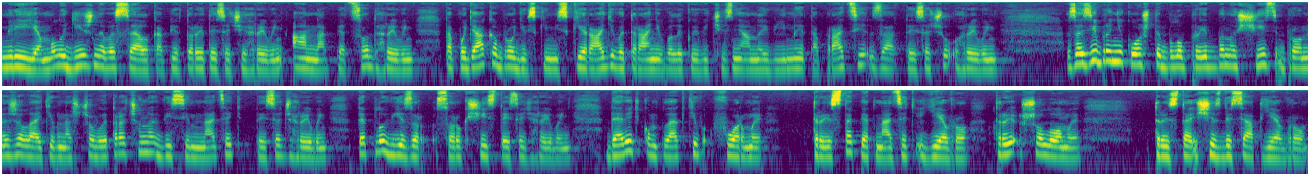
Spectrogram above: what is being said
Мрія, молодіжна веселка півтори тисячі гривень, Анна 500 гривень та подяка Бродівській міській раді ветеранів Великої вітчизняної війни та праці за тисячу гривень. За зібрані кошти було придбано 6 бронежилетів, на що витрачено 18 тисяч гривень, тепловізор 46 тисяч гривень, 9 комплектів форми 315 євро, 3 шоломи 360 євро.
